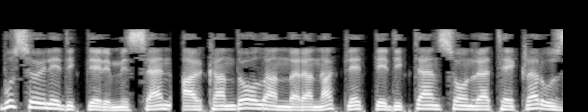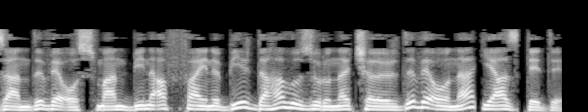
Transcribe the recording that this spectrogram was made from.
bu söylediklerimi sen, arkanda olanlara naklet, dedikten sonra tekrar uzandı ve Osman bin Affan'ı bir daha huzuruna çağırdı ve ona, yaz, dedi.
